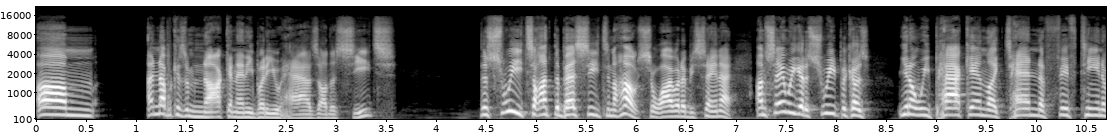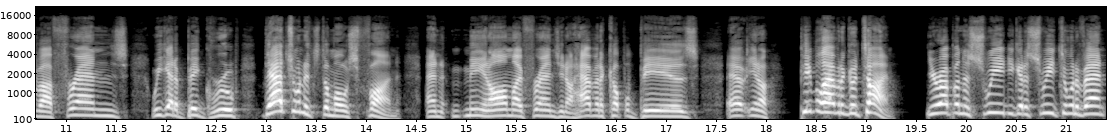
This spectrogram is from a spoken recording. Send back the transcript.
Um, and not because I'm knocking anybody who has other seats. The suites aren't the best seats in the house, so why would I be saying that? I'm saying we get a suite because, you know, we pack in like 10 to 15 of our friends. We get a big group. That's when it's the most fun. And me and all my friends, you know, having a couple beers, uh, you know, people having a good time. You're up in the suite, you get a suite to an event.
